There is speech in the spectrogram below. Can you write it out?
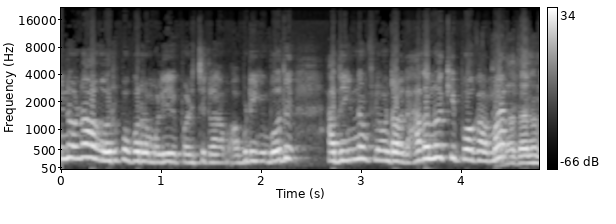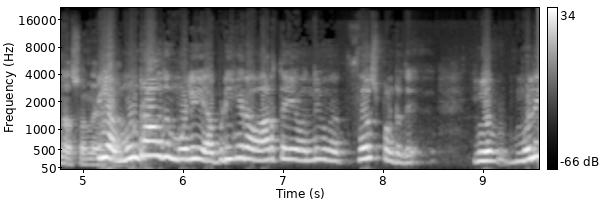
இன்னொன்று அவங்க விருப்பப்படுற மொழியை படிச்சுக்கலாம் அப்படிங்கும்போது அது இன்னும் ஃப்ளூவெண்ட்டாக இருக்குது அதை நோக்கி போகாமல் இல்ல மூன்றாவது மொழி அப்படிங்கிற வார்த்தையை வந்து இவங்க ஃபோர்ஸ் பண்றது. இங்க மொழி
